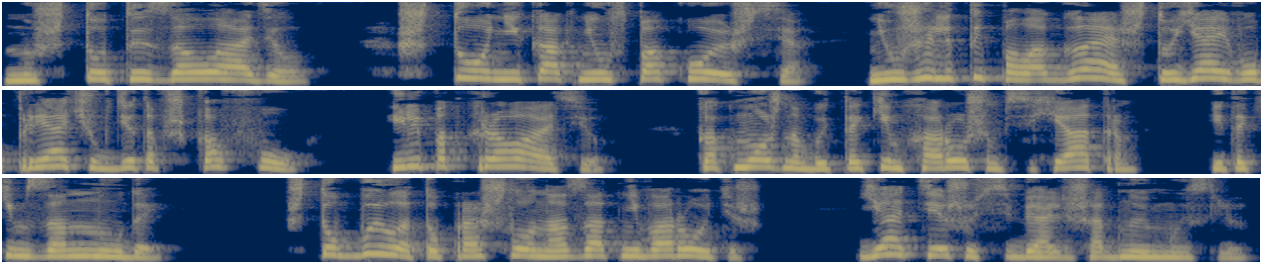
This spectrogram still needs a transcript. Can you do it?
«Ну что ты заладил? Что никак не успокоишься? Неужели ты полагаешь, что я его прячу где-то в шкафу или под кроватью? Как можно быть таким хорошим психиатром и таким занудой? Что было, то прошло, назад не воротишь. Я тешу себя лишь одной мыслью,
